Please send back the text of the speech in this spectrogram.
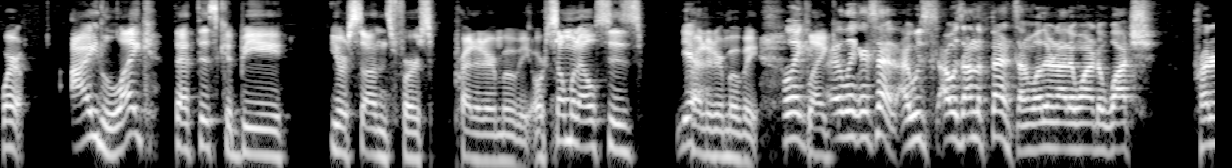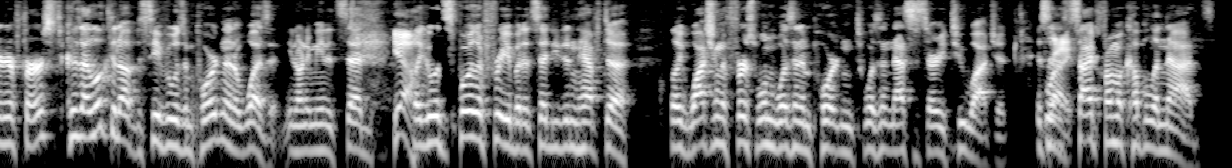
where I like that this could be your son's first Predator movie or someone else's Yeah. Predator movie. Like, Like- like I said, I was I was on the fence on whether or not I wanted to watch Predator first because I looked it up to see if it was important and it wasn't. You know what I mean? It said Yeah. like it was spoiler free, but it said you didn't have to like watching the first one wasn't important, wasn't necessary to watch it. It said Right. aside from a couple of nods.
